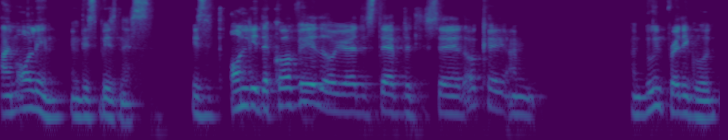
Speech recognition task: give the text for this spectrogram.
I'm all in in this business? Is it only the COVID, or you had a step that you said, okay, I'm I'm doing pretty good.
